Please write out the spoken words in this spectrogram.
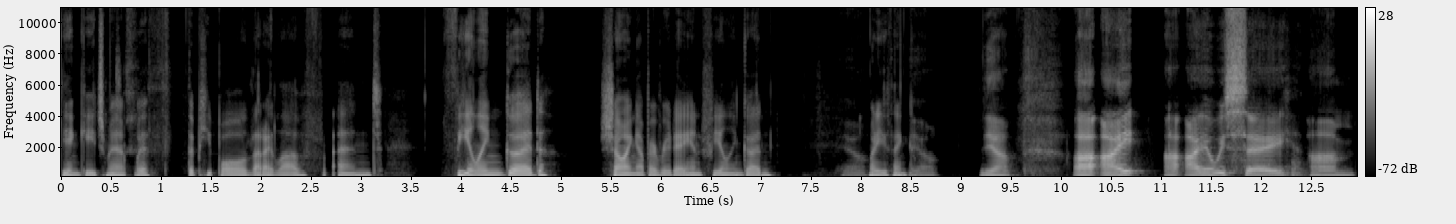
The engagement with the people that I love and feeling good, showing up every day and feeling good. Yeah. What do you think? Yeah. Yeah. Uh, I uh, I always say, um,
